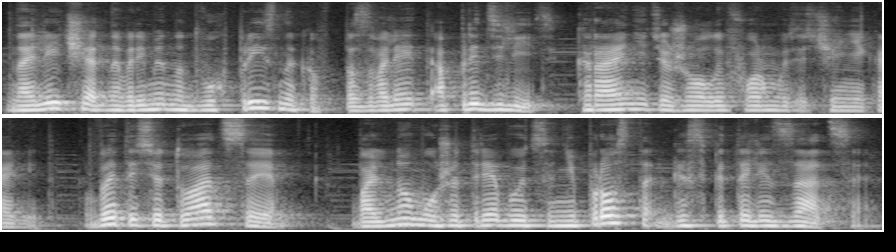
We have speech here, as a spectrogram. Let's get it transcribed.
наличие одновременно двух признаков позволяет определить крайне тяжелую форму течения ковид. В этой ситуации больному уже требуется не просто госпитализация,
